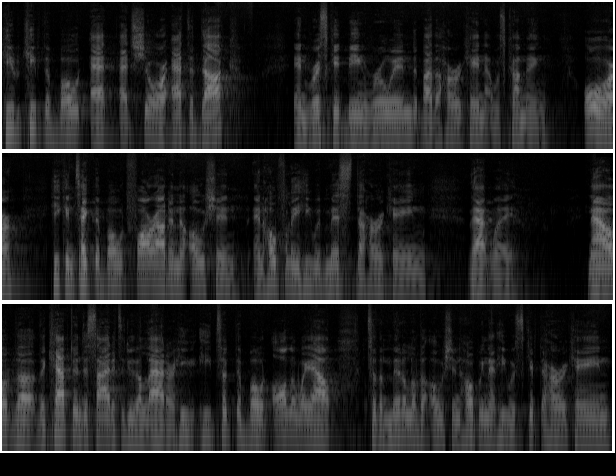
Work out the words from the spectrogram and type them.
he would keep the boat at, at shore, at the dock, and risk it being ruined by the hurricane that was coming, or he can take the boat far out in the ocean, and hopefully he would miss the hurricane that way. Now, the, the captain decided to do the latter. He, he took the boat all the way out to the middle of the ocean, hoping that he would skip the hurricane.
